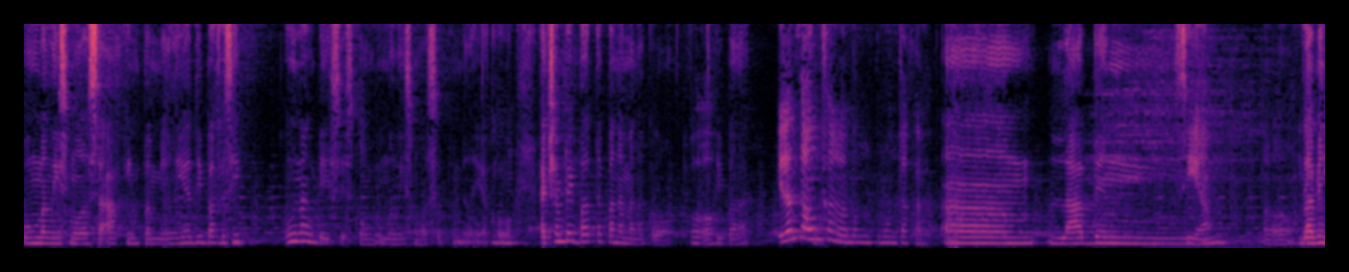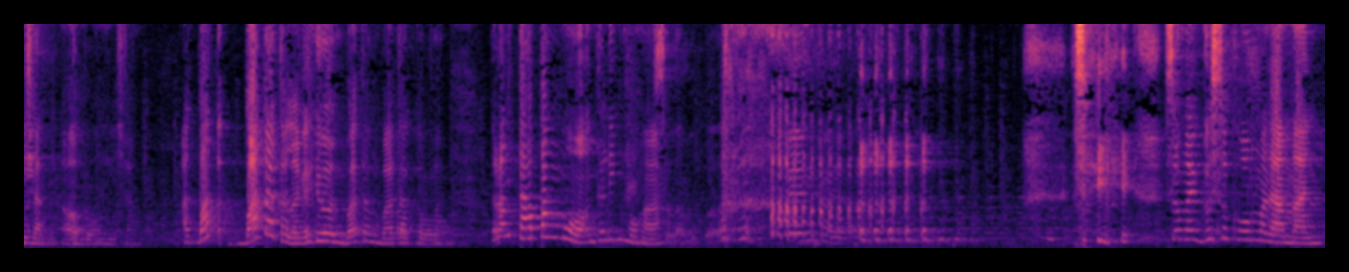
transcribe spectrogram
umalis mula sa aking pamilya, di ba? Kasi unang beses kong umalis mula sa pamilya ko. At syempre, bata pa naman ako. Oo. Di ba? Ilang taon ka no, nung pumunta ka? Um, labin... Siyam? Oo. Labin siya. Oo, Opo. labin siya. At bata, bata talaga yun. Batang bata ka Opo. pa. Pero ang tapang mo, ang galing mo ha. Salamat po. Sige. So ngayon gusto kong malaman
